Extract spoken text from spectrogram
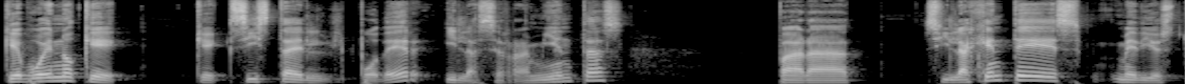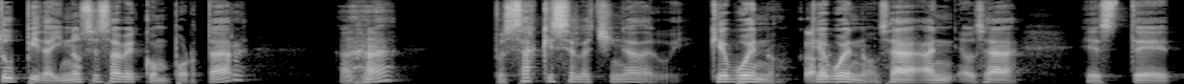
Qué bueno que, que exista el poder y las herramientas para... Si la gente es medio estúpida y no se sabe comportar, ajá, pues sáquese la chingada, güey. Qué bueno, qué bueno. O sea, o sea, este,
